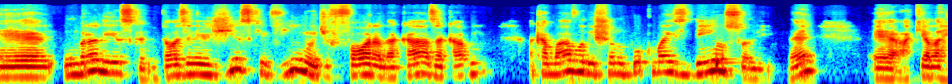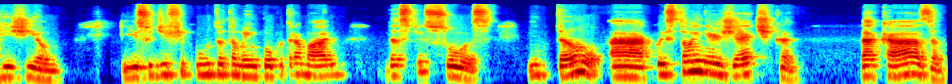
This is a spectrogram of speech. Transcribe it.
é, umbralesca. Então, as energias que vinham de fora da casa acabam, acabavam deixando um pouco mais denso ali, né? É, aquela região. E isso dificulta também um pouco o trabalho das pessoas. Então, a questão energética da casa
